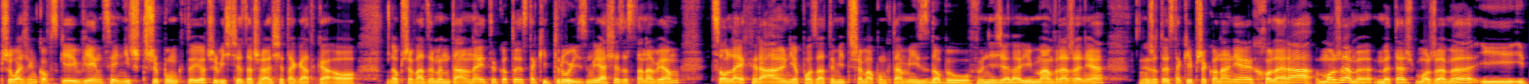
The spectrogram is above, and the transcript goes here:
przy Łazienkowskiej więcej niż trzy punkty i oczywiście zaczęła się ta gadka o, o przewadze mentalnej, tylko to jest taki truizm. Ja się zastanawiam, co Lech realnie poza tymi trzema punktami zdobył w niedzielę i mam wrażenie, że to jest takie przekonanie, cholera, możemy, my też możemy i, i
